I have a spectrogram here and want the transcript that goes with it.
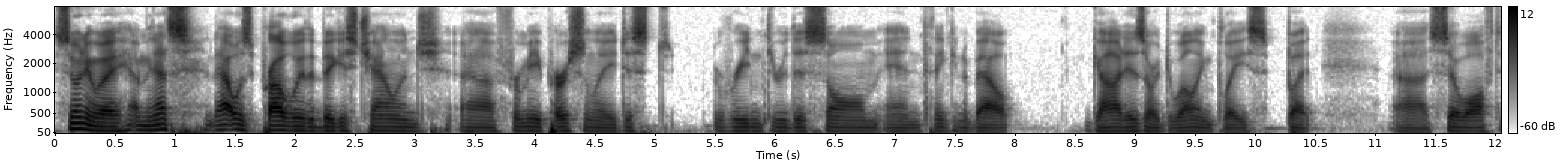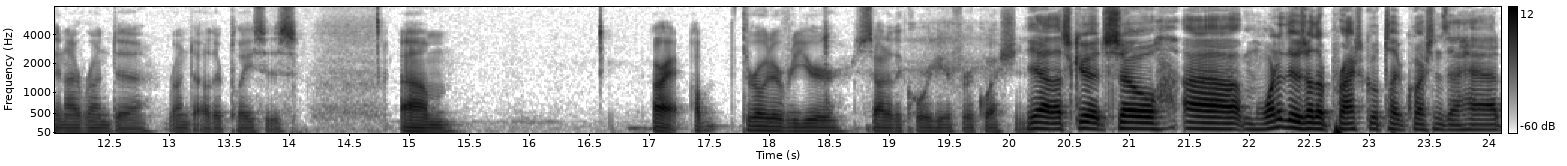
So anyway, I mean that's that was probably the biggest challenge uh, for me personally, just reading through this psalm and thinking about God is our dwelling place, but uh, so often I run to run to other places. Um, all right, I'll throw it over to your side of the court here for a question. Yeah, that's good. So, um, one of those other practical type questions I had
